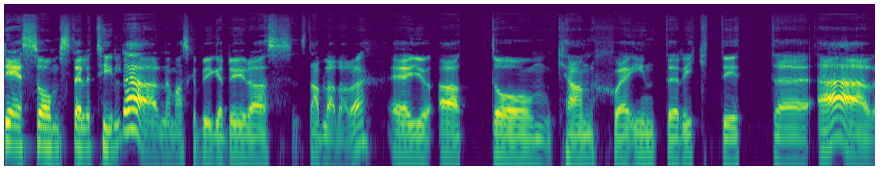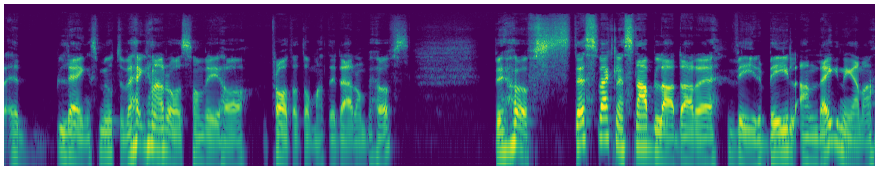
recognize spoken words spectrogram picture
Det som ställer till det här när man ska bygga dyra snabbladdare är ju att de kanske inte riktigt eh, är eh, längs motorvägarna då som vi har pratat om att det är där de behövs. Behövs det verkligen snabbladdare vid bilanläggningarna?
